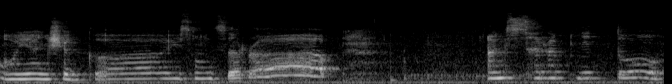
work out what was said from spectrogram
Oh, yan siya guys. Ang sarap. Ang sarap nito.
